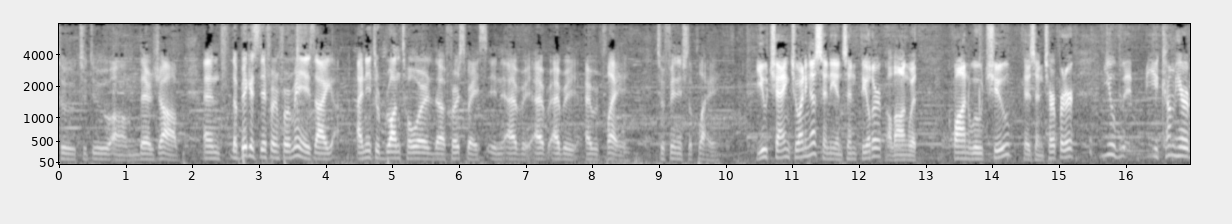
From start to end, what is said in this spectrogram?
to to do um, their job. And the biggest difference for me is like I need to run toward the first base in every every every, every play to finish the play. Yu Chang joining us, Indians infielder, along with Kwon Woo Chu, his interpreter. You you come here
